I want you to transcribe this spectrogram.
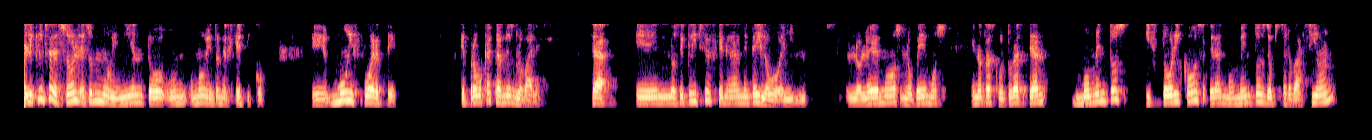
El eclipse de sol es un movimiento, un, movimiento energético eh, muy fuerte que provoca cambios globales. O sea, los eclipses generalmente, y lo, lo leemos, lo vemos en otras culturas, eran momentos históricos, eran momentos de observación,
